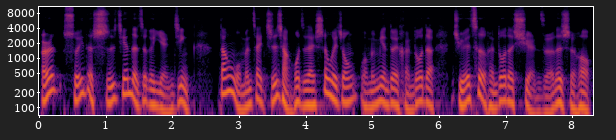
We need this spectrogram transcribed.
而随着时间的这个演进，当我们在职场或者在社会中，我们面对很多的决策、很多的选择的时候，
